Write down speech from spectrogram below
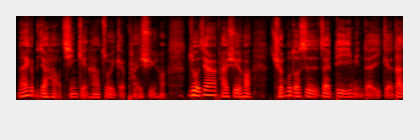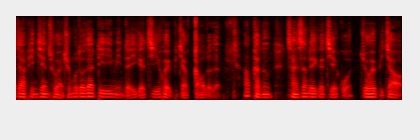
哪一个比较好？请给他做一个排序哈。如果这样排序的话，全部都是在第一名的一个，大家评鉴出来，全部都在第一名的一个机会比较高的人，他可能产生的一个结果就会比较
